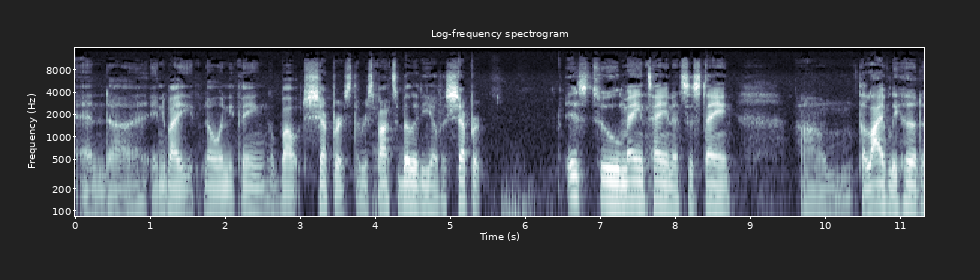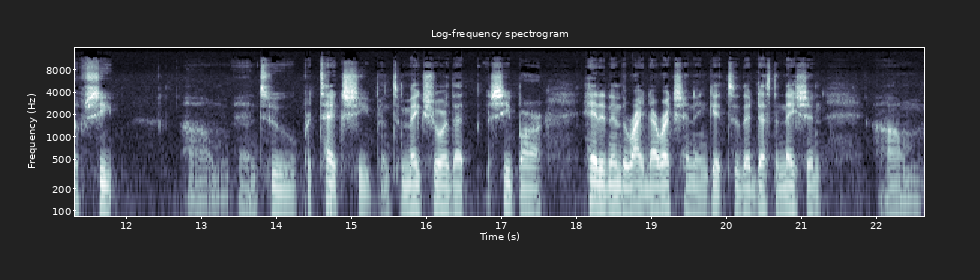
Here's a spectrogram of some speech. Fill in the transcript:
And uh, anybody know anything about shepherds? The responsibility of a shepherd is to maintain and sustain um, the livelihood of sheep um, and to protect sheep and to make sure that sheep are headed in the right direction and get to their destination um,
